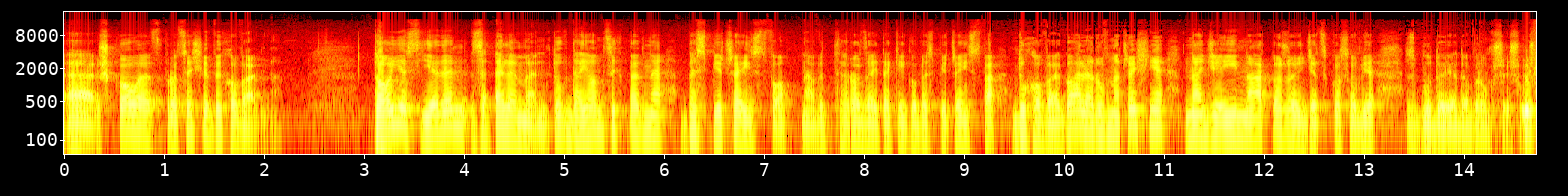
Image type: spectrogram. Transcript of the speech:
e, szkołę w procesie wychowania. To jest jeden z elementów dających pewne bezpieczeństwo, nawet rodzaj takiego bezpieczeństwa duchowego, ale równocześnie nadziei na to, że dziecko sobie zbuduje dobrą przyszłość.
